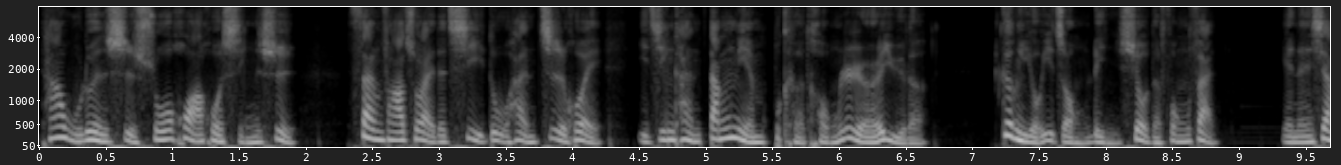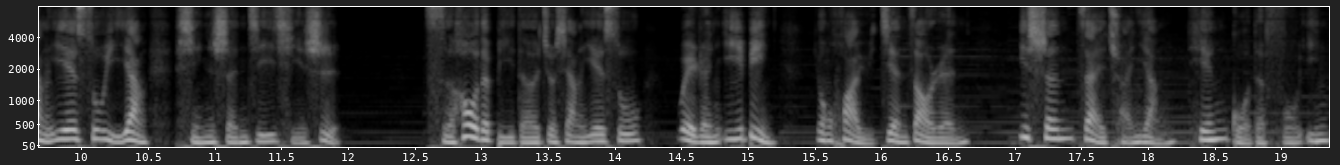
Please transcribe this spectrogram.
他无论是说话或行事，散发出来的气度和智慧，已经看当年不可同日而语了。更有一种领袖的风范，也能像耶稣一样行神机骑士。此后的彼得就像耶稣，为人医病，用话语建造人，一生在传扬天国的福音。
